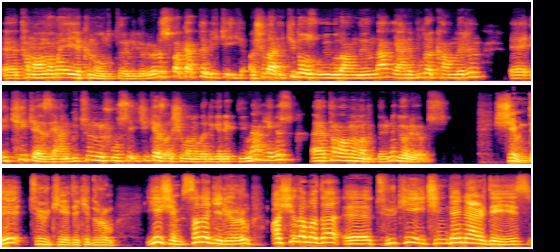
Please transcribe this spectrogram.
e, tamamlamaya yakın olduklarını görüyoruz. Fakat tabii ki aşılar iki doz uygulandığından yani bu rakamların e, iki kez yani bütün nüfusu iki kez aşılamaları gerektiğinden henüz e, tamamlamadıklarını görüyoruz. Şimdi Türkiye'deki durum. Yeşim sana geliyorum. Aşılamada e, Türkiye içinde neredeyiz?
